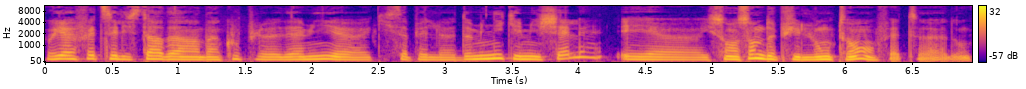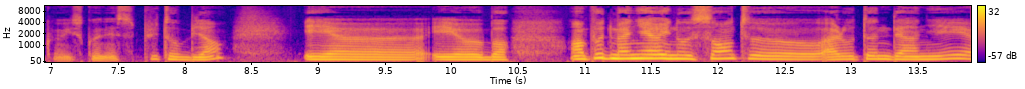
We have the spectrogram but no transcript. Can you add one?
Oui, en fait, c'est l'histoire d'un couple d'amis euh, qui s'appelle Dominique et Michel et euh, ils sont ensemble depuis longtemps en fait, euh, donc ils se connaissent plutôt bien. Et, et bah, un peu de manière innocente, à l'automne dernier,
